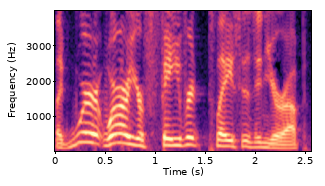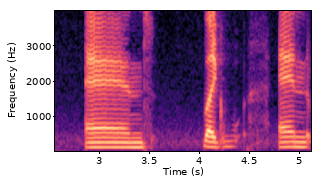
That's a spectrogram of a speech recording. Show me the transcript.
Like where where are your favorite places in Europe? And like and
